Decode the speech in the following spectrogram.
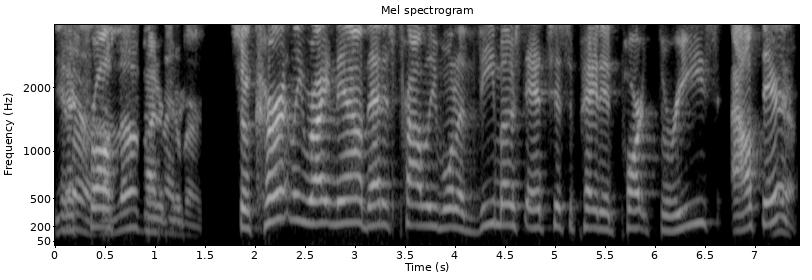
Yeah, and Across I love the Spider Verse. So currently, right now, that is probably one of the most anticipated part threes out there.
